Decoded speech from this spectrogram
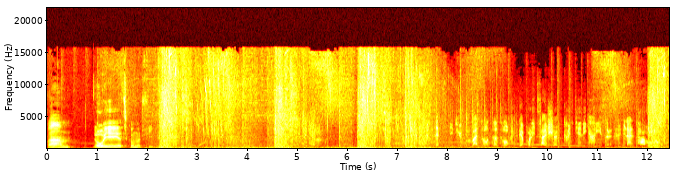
Bam. Oh je, jetzt kommen Vieh. Setzt die Typen weiter unter Druck. Der Polizeichef kriegt hier die Krise. In ein paar Minuten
